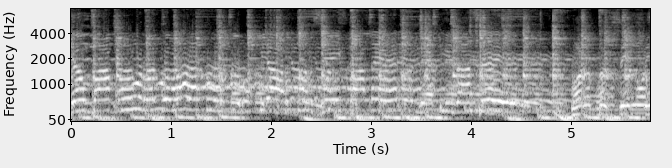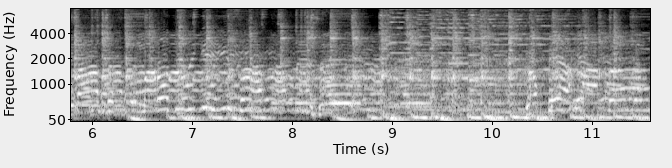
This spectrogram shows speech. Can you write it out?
એ બાપુ રજવાડું રૂપિયા મળશે કાલે કટી જાશે. ભરતસિંહનો સાથ મારો જિંદગી છે. ગમે હાથ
